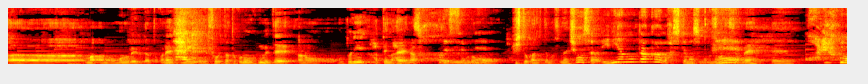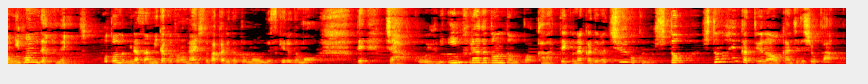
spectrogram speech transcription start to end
ああまあ、あの、モノレールだとかね、はい。えーそういったところも含めて、あの、本当に発展が早いな、そうですよね。ということも、ひしと感じてますね。調査はリニアモーターカーが走ってますもんね。そうですよね。えこれはもう日本ではね、ほとんど皆さん見たことがない人ばかりだと思うんですけれども。で、じゃあこういうふうにインフラがどんどんと変わっていく中では中国の人、人の変化っていうのはお感じでしょうか？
